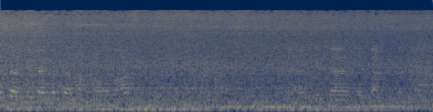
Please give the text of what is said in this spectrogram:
asal kita bersama Allah, eh, kita tetap tenang.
